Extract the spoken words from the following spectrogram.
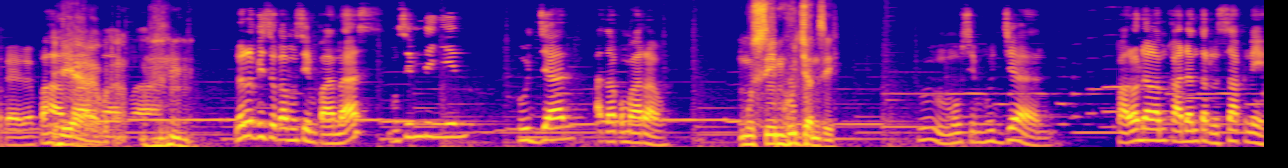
oke oke. Paham. Iya, paham, paham. Lu lebih suka musim panas, musim dingin, hujan atau kemarau? Musim hujan sih. Hmm, musim hujan. Kalau dalam keadaan terdesak nih,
